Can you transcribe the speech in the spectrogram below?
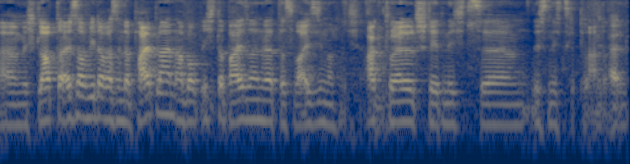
Ähm, ich glaube, da ist auch wieder was in der Pipeline, aber ob ich dabei sein werde, das weiß ich noch nicht. Aktuell steht nichts, äh, ist nichts geplant Fall.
